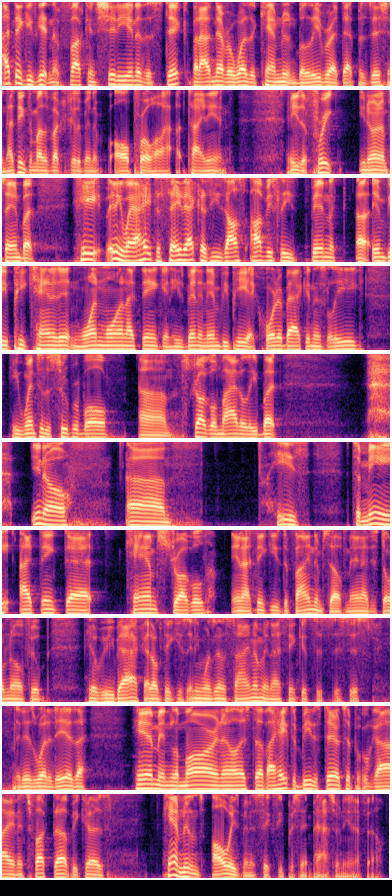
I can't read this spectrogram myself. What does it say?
I think he's getting a fucking shitty end of the stick, but I never was a Cam Newton believer at that position. I think the motherfucker could have been an all pro tight end he's a freak. You know what I'm saying? But he anyway. I hate to say that because he's also obviously been a, MVP candidate and won one, I think, and he's been an MVP at quarterback in this league. He went to the Super Bowl, um, struggled mightily, but you know, um, he's to me. I think that Cam struggled, and I think he's defined himself. Man, I just don't know if he'll he'll be back. I don't think anyone's going to sign him, and I think it's, it's it's just it is what it is. I, him and Lamar and all that stuff. I hate to be the stereotypical guy, and it's fucked up because Cam Newton's always been a 60% passer in the NFL.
